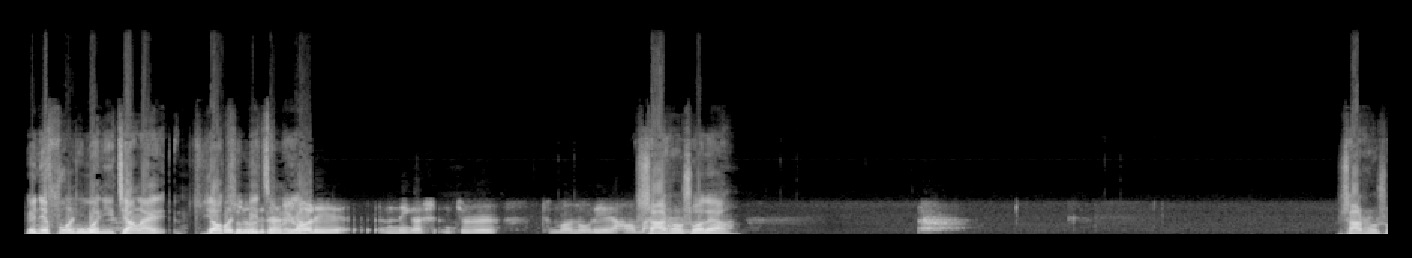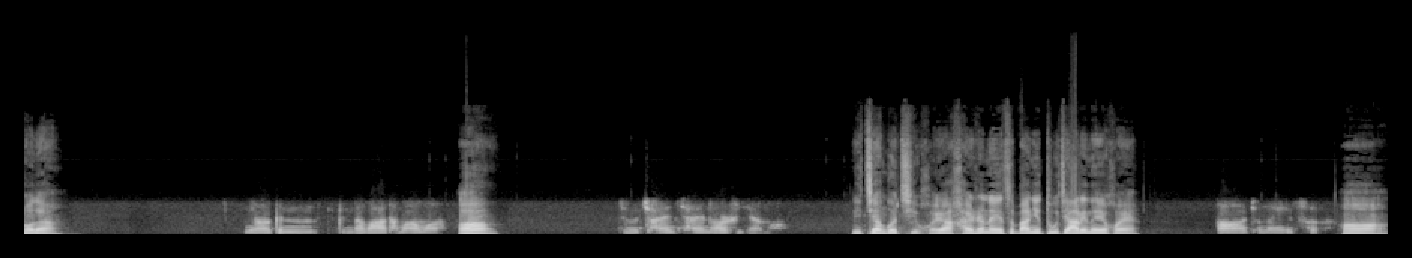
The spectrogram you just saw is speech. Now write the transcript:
人家父母问你将来要准备怎么样？那个是就是怎么努力，然后 啥时候说的呀？啥时候说的？你要跟跟他爸他妈妈啊？就是前前一段时间嘛。你见过几回啊？还是那一次把你堵家里那一回？啊，就那一次啊！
